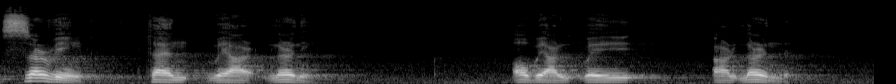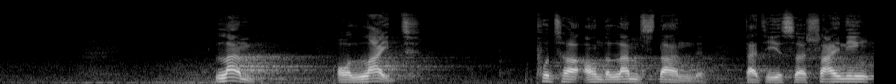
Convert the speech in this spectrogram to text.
serving then we are learning or we are, we are learned. Lamp or light put uh, on the lampstand that is uh, shining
